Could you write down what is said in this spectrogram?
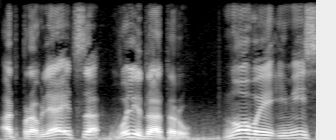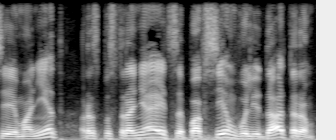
отправляется валидатору. Новая эмиссия монет распространяется по всем валидаторам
